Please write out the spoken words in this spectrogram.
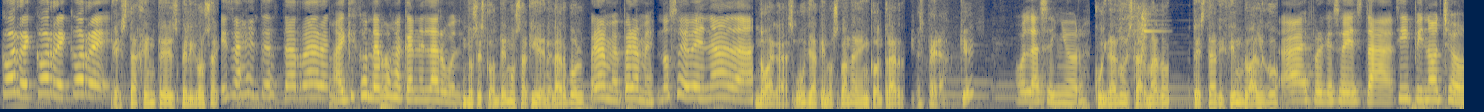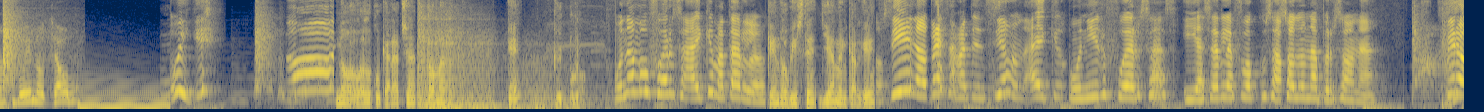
¡Corre, corre, corre! Esta gente es peligrosa. Esa gente está rara. Hay que escondernos acá en el árbol. Nos escondemos aquí en el árbol. Espérame, espérame. No se ve nada. No hagas bulla que nos van a encontrar. Espera, ¿qué? Hola, señor. Cuidado, está armado. ¿Te está diciendo algo? Ah, es porque soy Star. Sí, Pinocho. Bueno, chao. Uy, ¿qué? No, oh, cucaracha. Toma. ¿Qué? ¿Qué culo? Unamos fuerza. Hay que matarlo. ¿Qué no viste? Ya me encargué. Tocino, préstame atención. Hay que unir fuerzas y hacerle focus a solo una persona. Pero...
